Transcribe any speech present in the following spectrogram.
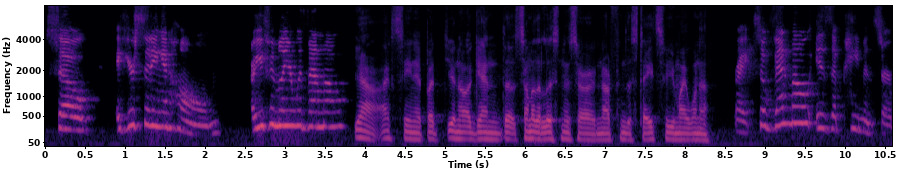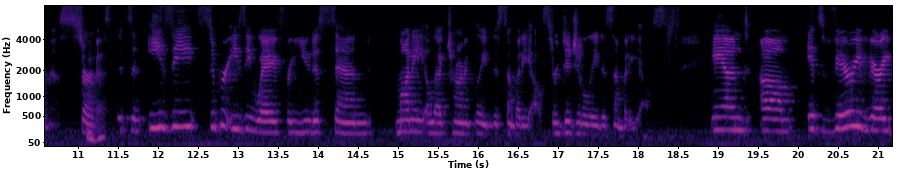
So if you're sitting at home, are you familiar with Venmo? Yeah, I've seen it, but you know, again, the, some of the listeners are not from the states, so you might want to. Right. So Venmo is a payment service. Service. Mm-hmm. It's an easy, super easy way for you to send money electronically to somebody else or digitally to somebody else. And um, it's very, very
